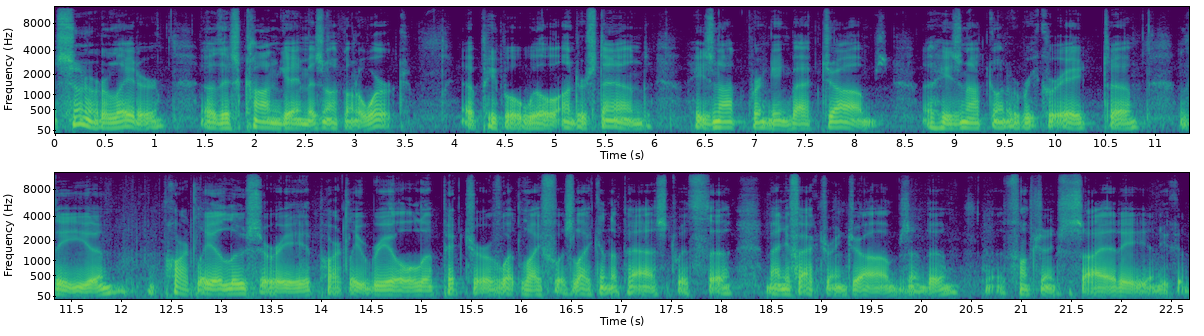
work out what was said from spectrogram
Sooner or later, uh, this con game is not going to work. Uh, people will understand he's not bringing back jobs. Uh, he's not going to recreate uh, the uh, partly illusory, partly real uh, picture of what life was like in the past with manufacturing jobs and a functioning society, and you could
